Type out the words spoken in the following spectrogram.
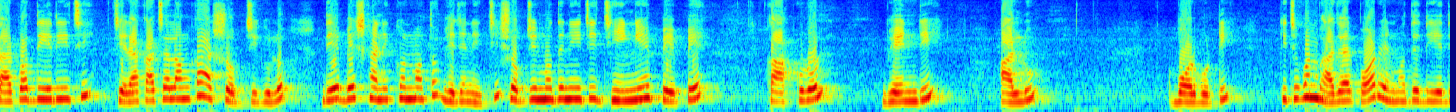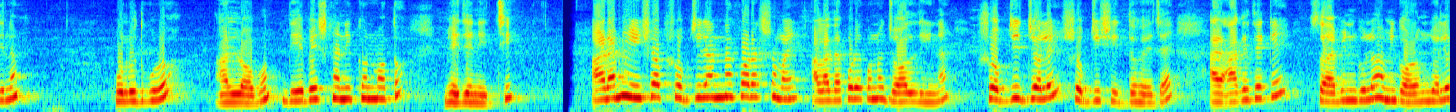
তারপর দিয়ে দিয়েছি চেরা কাঁচা লঙ্কা আর সবজিগুলো, দিয়ে বেশ খানিকক্ষণ মতো ভেজে নিচ্ছি। সবজির মধ্যে নিয়েছি ঝিঙে, পেঁপে, কাঁকরোল, ভেন্ডি, আলু, বরবটি। কিছুক্ষণ ভাজার পর এর মধ্যে দিয়ে দিলাম হলুদ গুঁড়ো আর লবণ দিয়ে বেশ খানিক্ষণ মতো ভেজে নিচ্ছি। আর আমি এইসব সবজি রান্না করার সময় আলাদা করে কোনো জল দিই না। সবজির জলে সবজি সিদ্ধ হয়ে যায়। আর আগে থেকে সয়াবিনগুলো আমি গরম জলে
